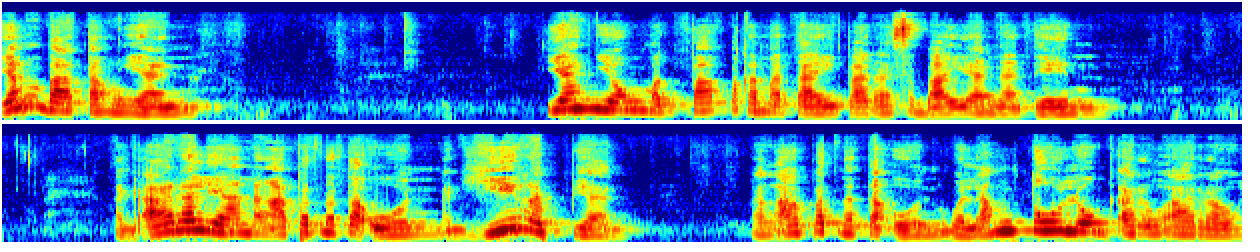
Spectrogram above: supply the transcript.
yung batang yan, yan yung magpapakamatay para sa bayan natin. Nag-aral yan ng apat na taon, naghirap yan ng apat na taon, walang tulog araw-araw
